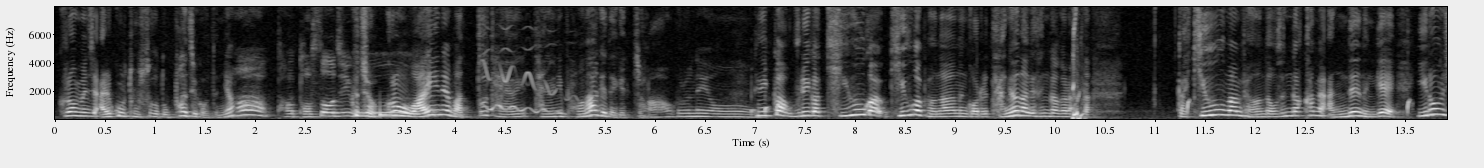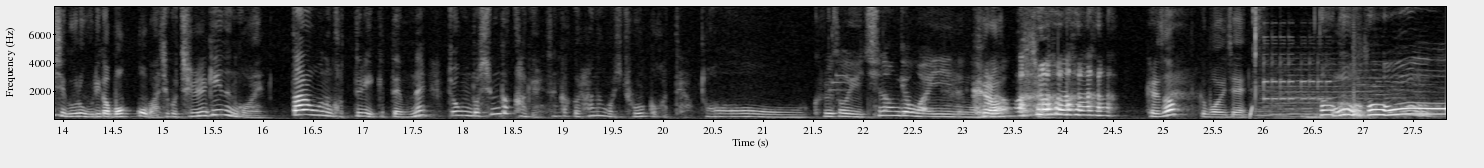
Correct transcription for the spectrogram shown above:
그러면 이제 알코올 도수가 높아지거든요. 아, 더, 더 써지고 그렇죠. 그럼 와인의 맛도 당연히, 당연히 변하게 되겠죠. 아 그러네요. 그러니까 우리가 기후가 기후가 변하는 거를 당연하게 생각을 하니까 그러니까 기후만 변한다고 생각하면 안 되는 게 이런 식으로 우리가 먹고 마시고 즐기는 거에 따라오는 것들이 있기 때문에 조금 더 심각하게 생각을 하는 것이 좋을 것 같아요. 오, 그래서 이 친환경 와인인 건가요? 그래서 그 뭐 이제 오, 오. 네,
